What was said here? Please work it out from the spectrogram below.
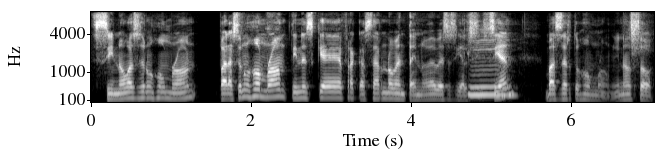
Si no vas a hacer un home run, para hacer un home run tienes que fracasar 99 veces y al 100 mm. vas a ser tu home run, you know? So,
